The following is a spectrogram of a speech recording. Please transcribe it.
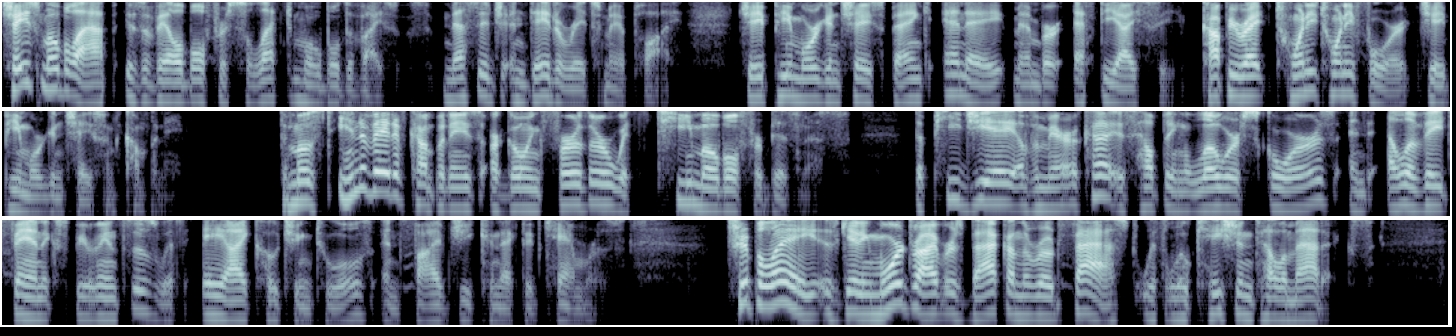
Chase mobile app is available for select mobile devices. Message and data rates may apply. JP Morgan Chase Bank NA member FDIC. Copyright 2024 JP Morgan Chase and Company. The most innovative companies are going further with T-Mobile for Business. The PGA of America is helping lower scores and elevate fan experiences with AI coaching tools and 5G connected cameras. AAA is getting more drivers back on the road fast with location telematics.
